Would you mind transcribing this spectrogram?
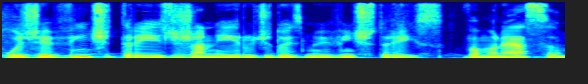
Hoje é 23 de janeiro de 2023. Vamos nessa?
